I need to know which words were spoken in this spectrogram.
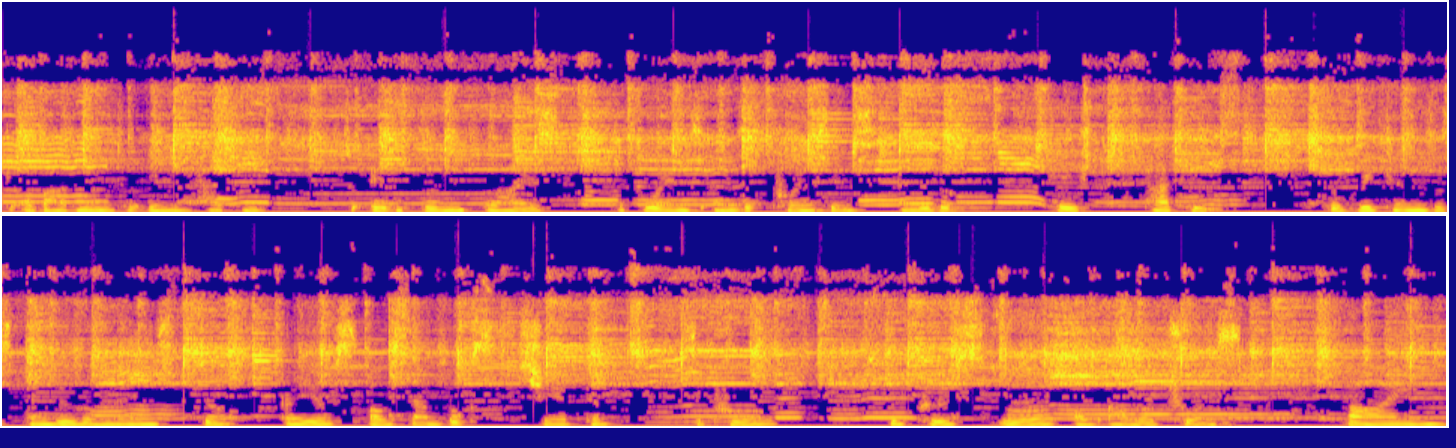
The apartment in Manhattan, the elephant lies, the friends and the princess and the parties, the weekends spent romance, the areas of some books shaped the pro superstar of our choice, buying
